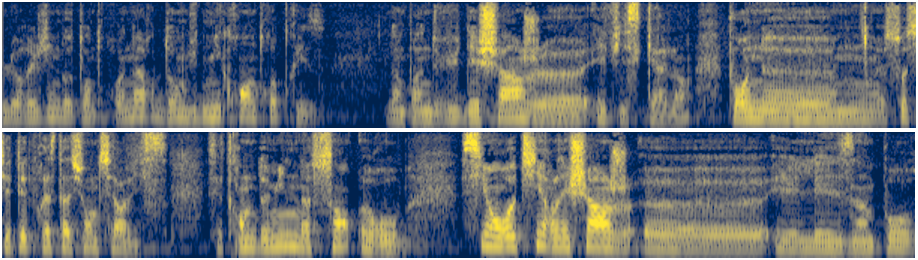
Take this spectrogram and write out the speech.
le régime d'auto-entrepreneur, donc d'une micro-entreprise d'un point de vue des charges euh, et fiscales. Hein, pour une euh, société de prestation de services, c'est 32 900 euros. Si on retire les charges euh, et les impôts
